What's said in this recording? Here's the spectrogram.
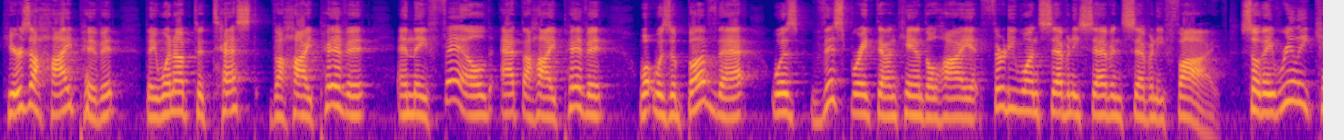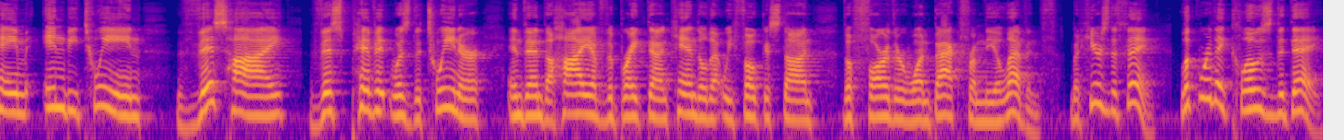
Here's a high pivot. They went up to test the high pivot and they failed at the high pivot. What was above that was this breakdown candle high at 3177.75. So they really came in between this high, this pivot was the tweener, and then the high of the breakdown candle that we focused on, the farther one back from the 11th. But here's the thing look where they closed the day.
